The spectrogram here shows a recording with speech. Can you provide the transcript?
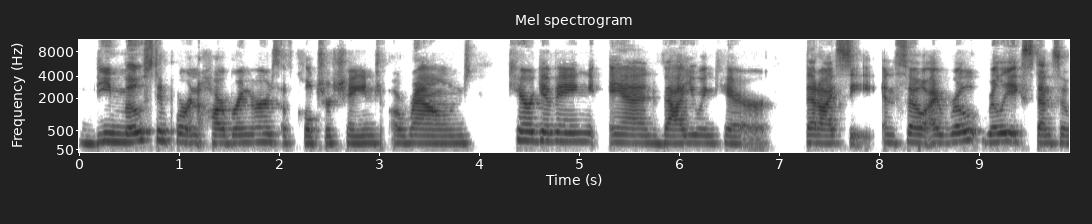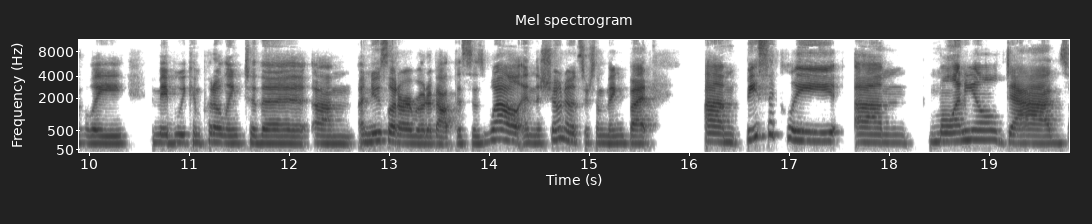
the most important harbingers of culture change around caregiving and valuing care that I see. And so I wrote really extensively. Maybe we can put a link to the um, a newsletter I wrote about this as well in the show notes or something. But um, basically, um, millennial dads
